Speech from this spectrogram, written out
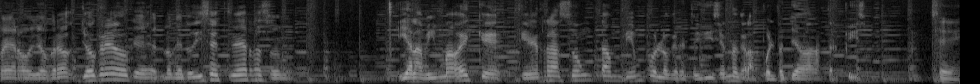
Pero yo creo, yo creo que lo que tú dices tienes razón. Y a la misma vez que tienes razón también por lo que te estoy diciendo, que las puertas llevan hasta el piso. Sí.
